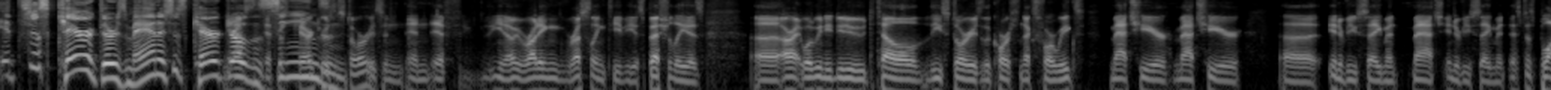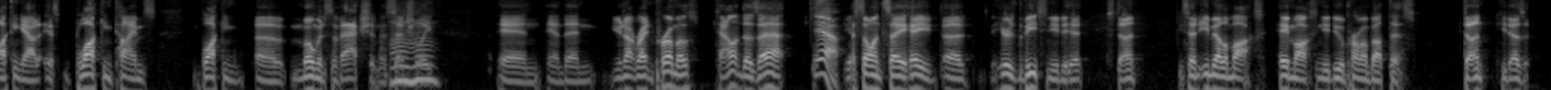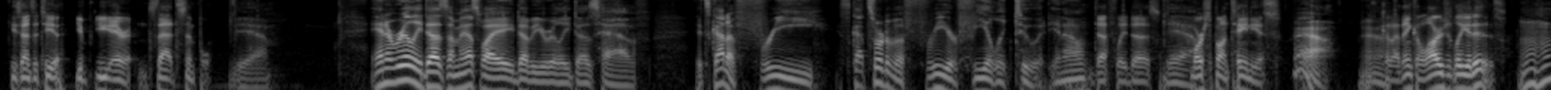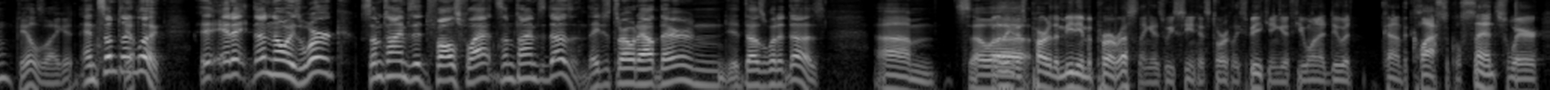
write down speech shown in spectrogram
it's just characters, man. It's just characters Yeah, and it's scenes characters and and stories, and and if you know, writing wrestling TV especially is, uh, all right, what do we need to do to tell these stories of the course of the next four weeks? Match here, match here, uh, interview segment, match, interview segment. It's just blocking out. It's blocking times, blocking uh, moments of action essentially, Mm-hmm. and and then you're not writing promos. Talent does that. yeah, You have someone say, hey, uh, here's the beats you need to hit. It's done. You send email to Mox. Hey, Mox, you need to do a promo about this. Done. He does it. He sends it to you. You, you air it. It's that simple. yeah. And it really does. I mean, that's why AEW really does have. It's got a free. It's got sort of a freer feeling to it, you know. Definitely does. Yeah. More spontaneous Yeah. Yeah. because I think largely it is. Mm-hmm. Feels like it. And sometimes, Yep. look, it, it, doesn't always work. Sometimes it falls flat. Sometimes it doesn't. They just throw it out there and it does what it does. Um. So But I think uh, that's part of the medium of pro wrestling, as we've seen historically speaking. If you want to do it kind of the classical sense, where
